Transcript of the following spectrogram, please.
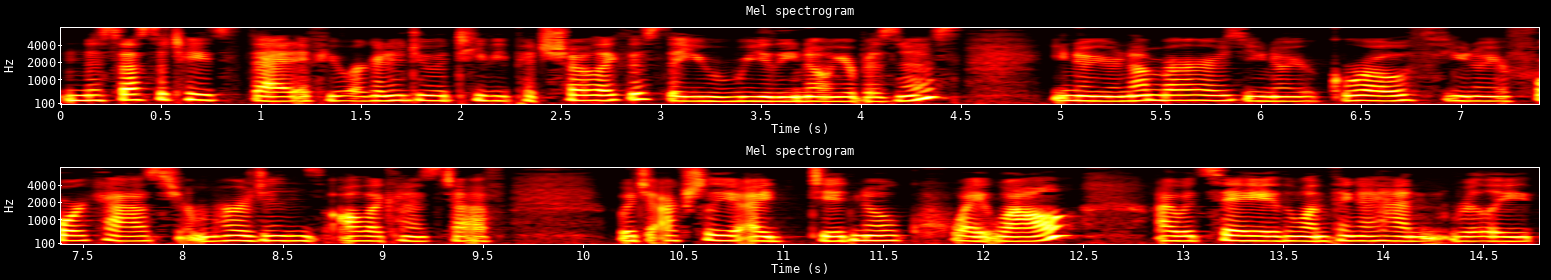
necessitates that if you are going to do a TV pitch show like this, that you really know your business. You know your numbers, you know your growth, you know your forecasts, your margins, all that kind of stuff, which actually I did know quite well. I would say the one thing I hadn't really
